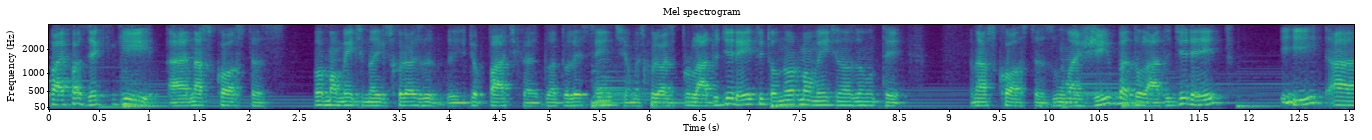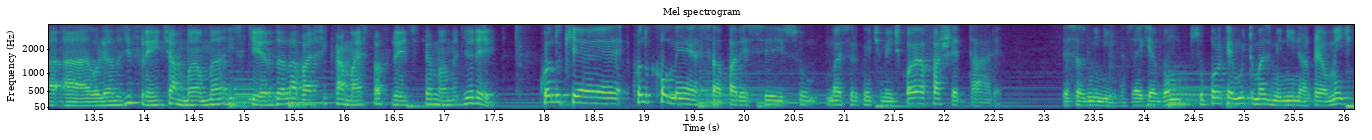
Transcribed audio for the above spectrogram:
vai fazer que, que ah, nas costas normalmente na escoliose idiopática do adolescente é uma escoliose para o lado direito, então normalmente nós vamos ter nas costas uma giba do lado direito e a, a, olhando de frente a mama esquerda ela vai ficar mais para frente que a mama direita. Quando que é, quando começa a aparecer isso mais frequentemente? Qual é a faixa etária dessas meninas? É que vamos supor que é muito mais menina realmente.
